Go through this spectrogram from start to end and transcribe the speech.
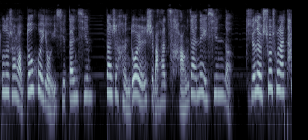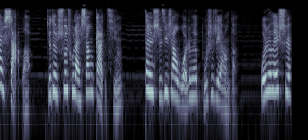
多多少少都会有一些担心。但是很多人是把它藏在内心的，觉得说出来太傻了，觉得说出来伤感情。但实际上，我认为不是这样的。我认为是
